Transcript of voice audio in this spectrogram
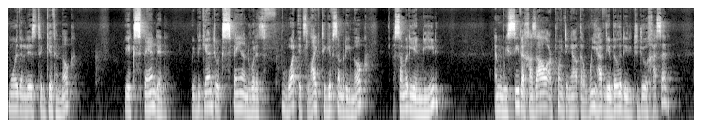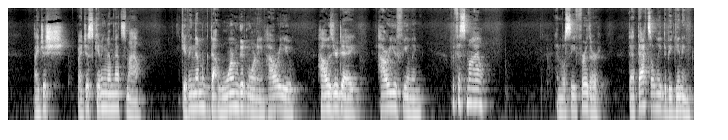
more than it is to give him milk. We expanded, we began to expand what it's, what it's like to give somebody milk, somebody in need. And we see that Chazal are pointing out that we have the ability to do a chesed by just, by just giving them that smile, giving them that warm good morning. How are you? How is your day? How are you feeling? With a smile. And we'll see further that that's only the beginning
